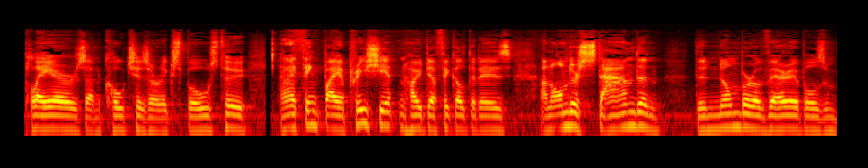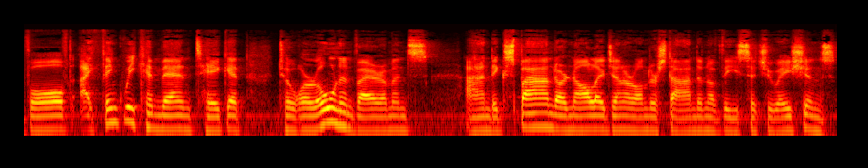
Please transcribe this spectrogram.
players and coaches are exposed to. And I think by appreciating how difficult it is and understanding the number of variables involved, I think we can then take it to our own environments and expand our knowledge and our understanding of these situations.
